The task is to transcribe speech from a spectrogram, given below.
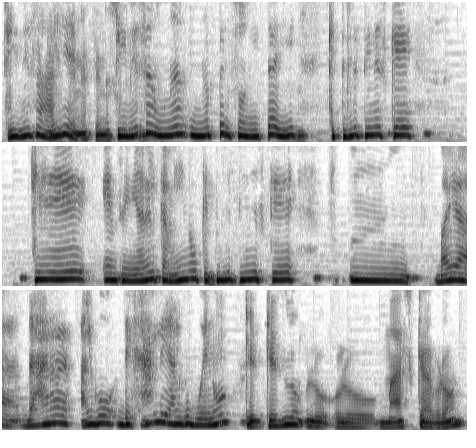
tienes a alguien, Tienes, tienes, tienes a una, una personita ahí que tú le tienes que, que enseñar el camino, que tú le tienes que, mm, vaya, dar algo, dejarle algo bueno. ¿Qué, qué es lo, lo, lo más cabrón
